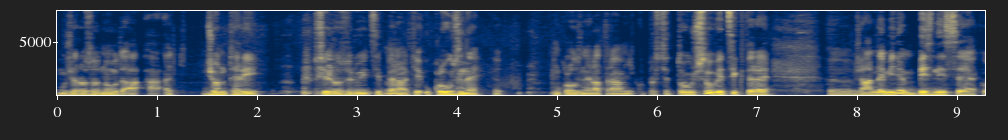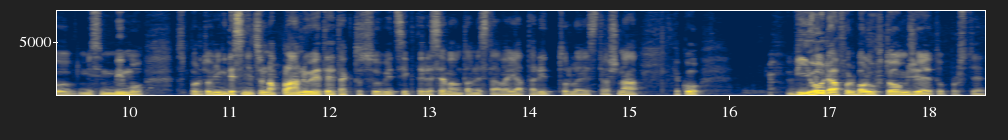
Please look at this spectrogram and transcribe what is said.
může rozhodnout a, a, a John Terry při rozhodující penaltě uklouzne, uklouzne na trávníku. Prostě to už jsou věci, které v žádném jiném biznise, jako myslím mimo sportovní, kde si něco naplánujete, tak to jsou věci, které se vám tam nestávají a tady tohle je strašná jako výhoda fotbalu v tom, že je to prostě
